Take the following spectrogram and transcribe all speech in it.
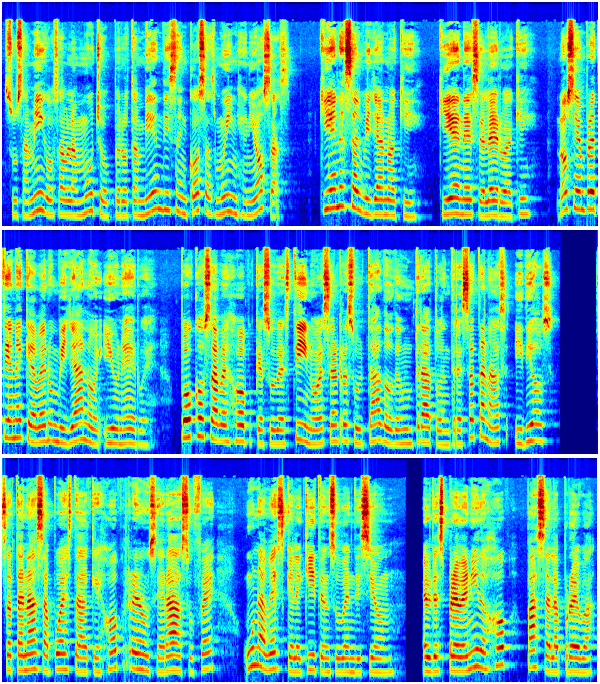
Sus amigos hablan mucho, pero también dicen cosas muy ingeniosas. ¿Quién es el villano aquí? ¿Quién es el héroe aquí? No siempre tiene que haber un villano y un héroe. Poco sabe Job que su destino es el resultado de un trato entre Satanás y Dios. Satanás apuesta a que Job renunciará a su fe una vez que le quiten su bendición. El desprevenido Job pasa la prueba.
